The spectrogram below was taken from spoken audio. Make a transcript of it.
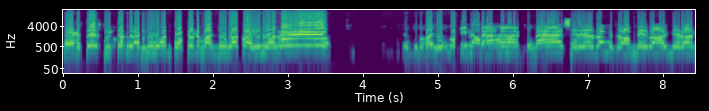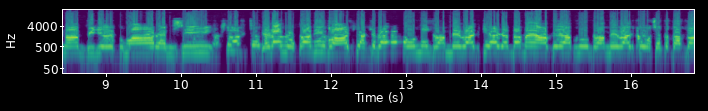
ਐਸੇ ਸਟਿੱਕਰ ਲੱਗ ਜੂਗਾ ਇੰਪੋਰਟਡ ਬਣ ਜੂਗਾ ਭਾਈ ਲੈ ਲਓ। ਮੈਂ ਮੈਂ ਸਿਰੇ ਡਰਾਮੇਬਾਜ਼ ਮੇਰਾ ਨਾਮ ਵਿਜੇ ਕੁਮਾਰ ਐਮਸੀ ਜਿਹੜਾ ਲੋਕਾਂ ਦੀ ਆਵਾਜ਼ ਚੱਕਦਾ ਉਹਨੂੰ ਡਰਾਮੇਬਾਜ਼ ਕਿਹਾ ਜਾਂਦਾ। ਮੈਂ ਆਪਦੇ ਆਪ ਨੂੰ ਡਰਾਮੇਬਾਜ਼ ਘੋਸ਼ਿਤ ਕਰਦਾ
